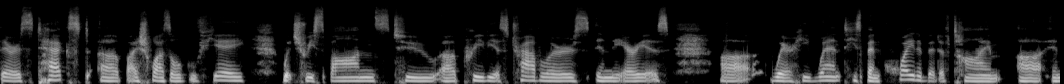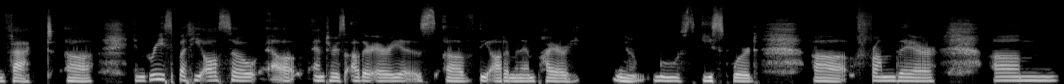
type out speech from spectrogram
there's text uh, by Choiseul Gouffier, which responds to uh, previous travelers in the areas uh, where he went. He spent quite a bit of time, uh, in fact, uh, in Greece, but he also enters other areas of the Ottoman Empire. He, you know, moves eastward from there. Um,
